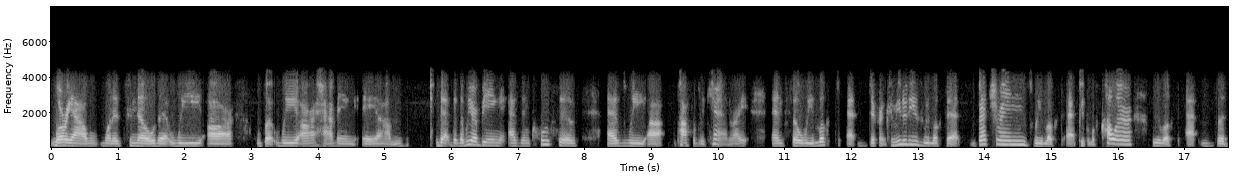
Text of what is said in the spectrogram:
L'Oreal wanted to know that we are, but we are having a um, that, that we are being as inclusive as we uh, possibly can, right? And so we looked at different communities. We looked at veterans. We looked at people of color. We looked at the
